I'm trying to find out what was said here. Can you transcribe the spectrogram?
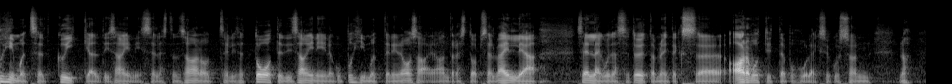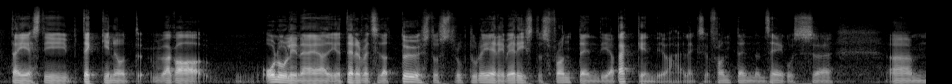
põhimõtteliselt kõikjal disainis, sellest on saanud sellise tootedisaini nagu põhimõtteline osa ja Andres toob seal välja selle, kuidas see töötab näiteks äh, arvutite puhul, eks ju, kus on noh, täiesti tekkinud väga oluline ja, ja tervet seda tööstust struktureeriv eristus front-end'i ja back-end'i vahel, eks ju, front-end on see, kus ähm,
